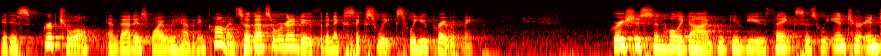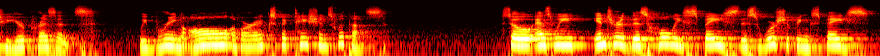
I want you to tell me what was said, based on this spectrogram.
It is scriptural, and that is why we have it in common. So, that's what we're going to do for the next six weeks. Will you pray with me? Gracious and holy God, we give you thanks as we enter into your presence. We bring all of our expectations with us. So, as we enter this holy space, this worshiping space,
